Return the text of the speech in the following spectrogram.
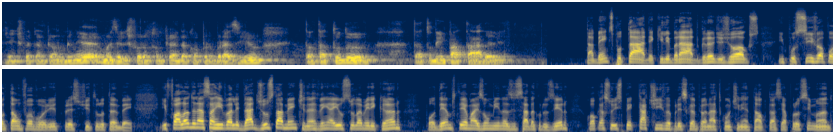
A gente foi campeão no Mineiro, mas eles foram campeões da Copa do Brasil, então tá tudo tá tudo empatado ali. Tá bem disputado, equilibrado, grandes jogos, impossível apontar um favorito para esse título também. E falando nessa rivalidade, justamente, né? Vem aí o Sul-Americano, podemos ter mais um Minas e Sada Cruzeiro. Qual é a sua expectativa para esse campeonato continental que está se aproximando?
